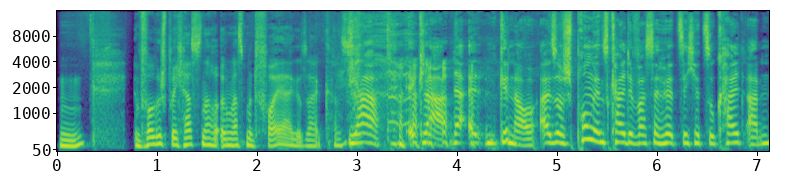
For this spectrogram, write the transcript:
Mhm. Im Vorgespräch hast du noch irgendwas mit Feuer gesagt. Kannst du? Ja, äh, klar, na, äh, genau. Also Sprung ins kalte Wasser hört sich jetzt so kalt an.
